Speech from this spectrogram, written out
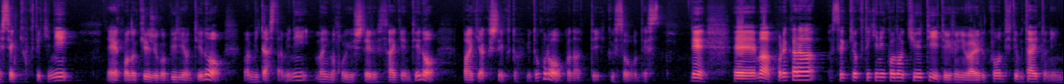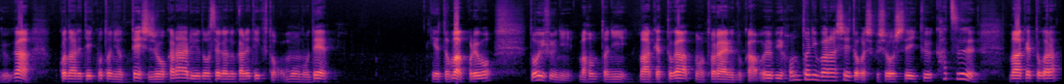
積極的にこの95 billion というのを満たすために、まあ、今保有している債券というのを売却していくというところを行っていくそうです。で、えー、まあこれから積極的にこの QT というふうに言われる quantitative tightening が行われていくことによって市場から流動性が抜かれていくと思うので、えーとまあ、これをどういうふうに、まあ、本当にマーケットが捉えるのかおよび本当にバランスシートが縮小していくかつマーケットから、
